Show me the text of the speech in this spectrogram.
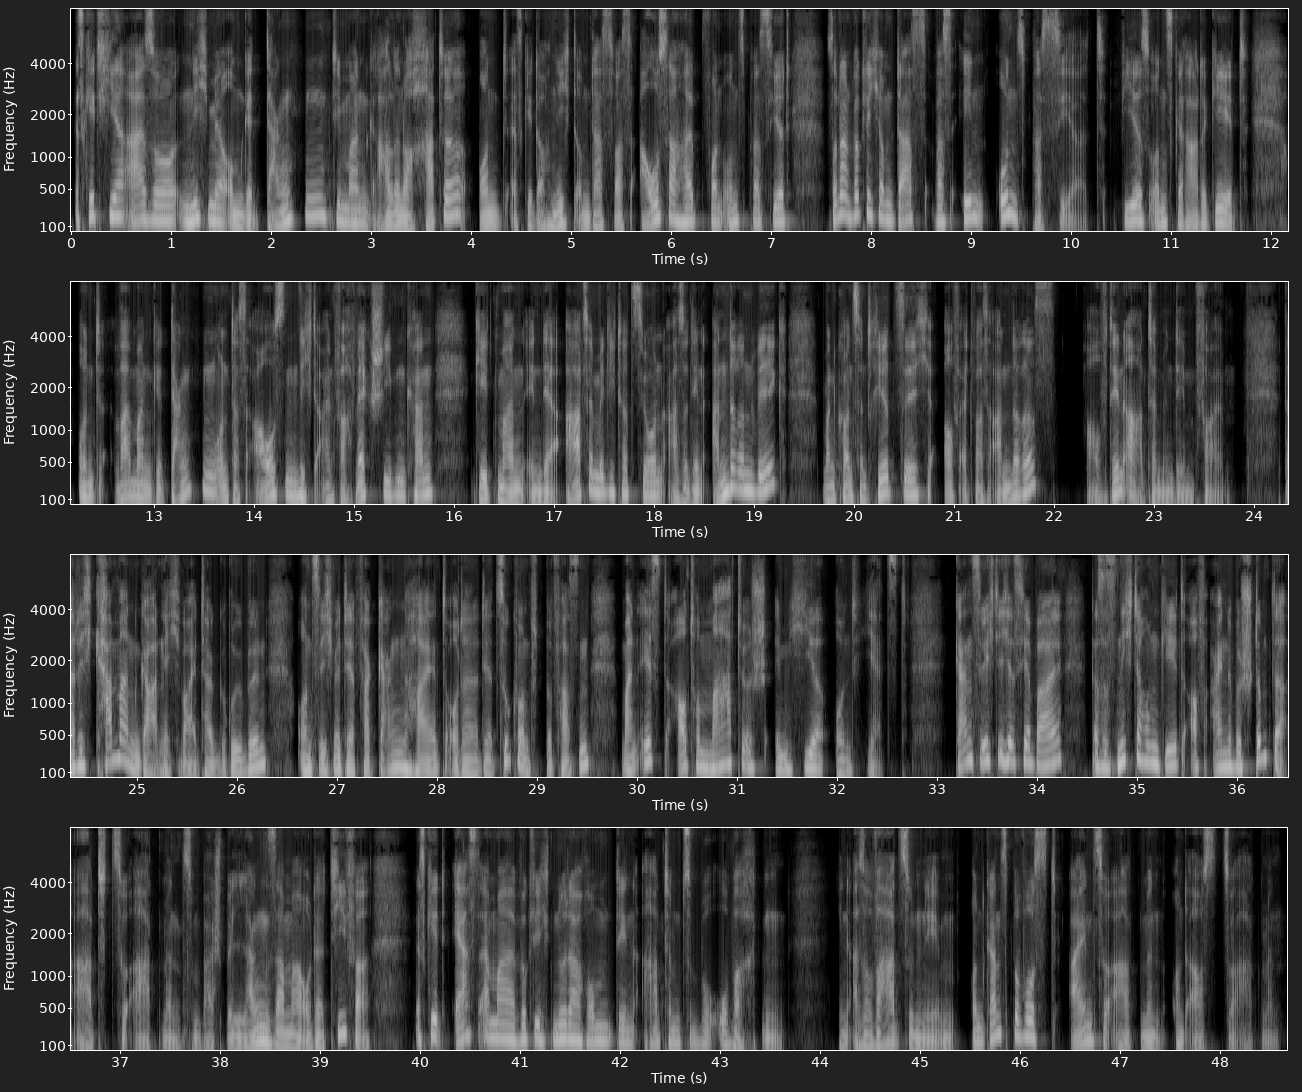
Es geht hier also nicht mehr um Gedanken, die man gerade noch hatte, und es geht auch nicht um das, was außerhalb von uns passiert, sondern wirklich um das, was in uns passiert, wie es uns gerade geht. Und weil man Gedanken und das Außen nicht einfach wegschieben kann, geht man in der Atemmeditation also den anderen Weg. Man konzentriert sich auf etwas anderes, auf den Atem in dem Fall. Dadurch kann man gar nicht weiter grübeln und sich mit der Vergangenheit oder der Zukunft befassen. Man ist automatisch im Hier und Jetzt. Ganz wichtig ist hierbei, dass es nicht darum geht, auf eine bestimmte Art zu atmen, zum Beispiel langsamer oder tiefer. Es geht erst einmal wirklich nur darum, den Atem zu beobachten, ihn also wahrzunehmen und ganz bewusst einzuatmen und auszuatmen.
